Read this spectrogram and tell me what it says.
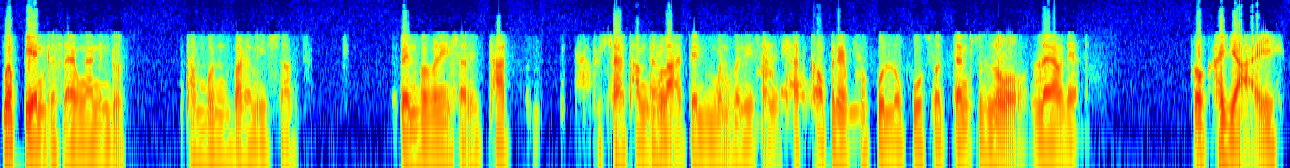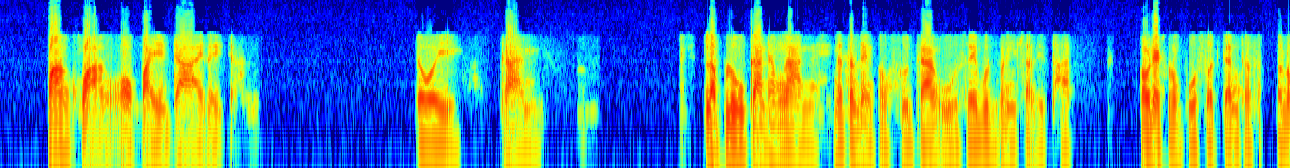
เมื่อเปลี่ยนกระแสงานหนึ่งดุดทำบุญบารมีสามเป็นบารมีสาริทัศน์ กระแสธรรมทั้งหลายเป็นบุญบรมีสาริทัศน์ของพระเดชพระคุณหลวงปู่สดจันทร์สโลแล้วเนี่ย ก็ขยายกว้างขวางออกไปได้เลยจ้ะ โดยการรับรู้การทำงานณตำแหน่งของศูนย์กลางอูเซบุญบริษัทสิทธัตเขาเรียกหลวงปู่สดกันทศโล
